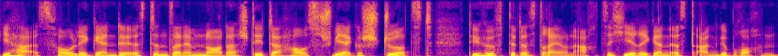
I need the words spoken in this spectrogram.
Die HSV-Legende ist in seinem Norderstädter Haus schwer gestürzt. Die Hüfte des 83-Jährigen ist angebrochen.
